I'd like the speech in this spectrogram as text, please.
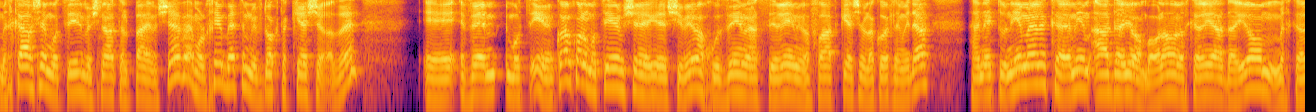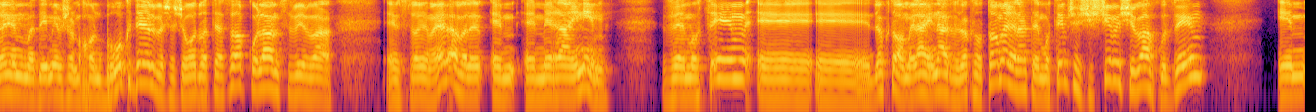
מחקר שהם מוציאים בשנת 2007, הם הולכים בעצם לבדוק את הקשר הזה. אה, והם מוצאים, קודם כל מוצאים ש-70% מהאסירים עם הפרעת קשב לקויות למידה, הנתונים האלה קיימים עד היום, בעולם המחקרי עד היום, מחקרים מדהימים של מכון ברוקדל ושל שירות בתי הסוהר, כולם סביב המספרים האלה, אבל הם, הם, הם מראיינים. והם מוצאים, אה, אה, דוקטור עמלה עינת ודוקטור תומר עינת, הם מוצאים ש-67 אחוזים הם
